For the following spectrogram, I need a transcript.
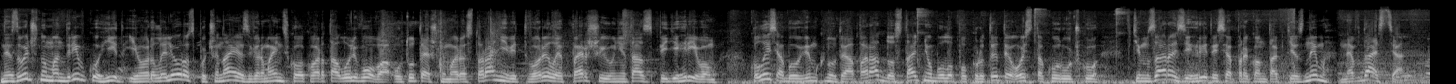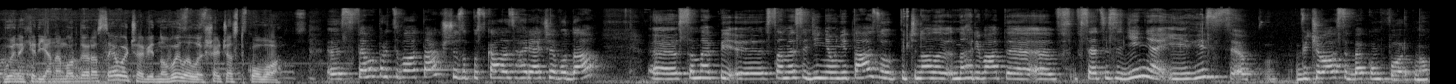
Незвичну мандрівку гід Ігор Лельо розпочинає з вірменського кварталу Львова. У тутешньому ресторані відтворили перший унітаз з підігрівом. Колись, аби увімкнути апарат, достатньо було покрутити ось таку ручку. Втім, зараз зігрітися при контакті з ним не вдасться. Винахід Яна Мордерасевича відновили лише частково. Е, Система працювала так, що запускалась гаряча вода. Е, Саме, е, саме сидіння унітазу починало нагрівати е, все це сидіння, і гість відчував себе комфортно.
